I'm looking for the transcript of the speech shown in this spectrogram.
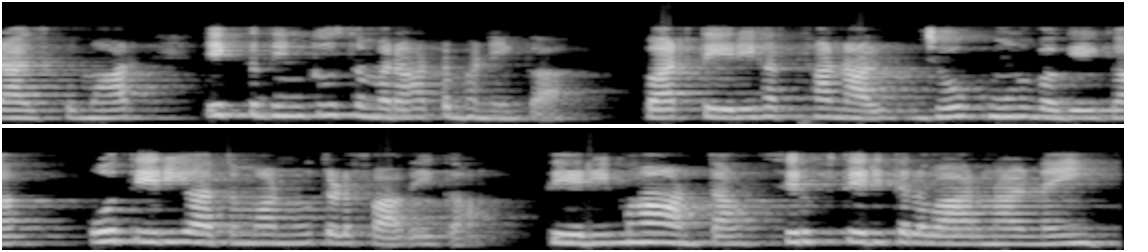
ਰਾਜਕੁਮਾਰ, ਇੱਕ ਦਿਨ ਤੂੰ ਸਮਰਾਟ ਬਣੇਗਾ। ਪਰ ਤੇਰੇ ਹੱਥਾਂ ਨਾਲ ਜੋ ਖੂਨ ਵਗੇਗਾ, ਉਹ ਤੇਰੀ ਆਤਮਾ ਨੂੰ ਤੜਫਾਵੇਗਾ। ਤੇਰੀ ਮਹਾਨਤਾ ਸਿਰਫ ਤੇਰੀ ਤਲਵਾਰ ਨਾਲ ਨਹੀਂ,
